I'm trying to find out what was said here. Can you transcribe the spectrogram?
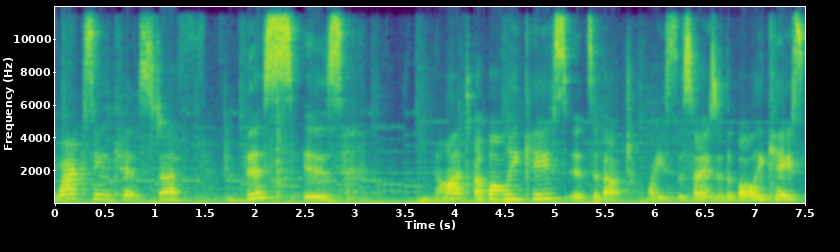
waxing kit stuff. This is not a Bali case. It's about twice the size of the Bali case.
